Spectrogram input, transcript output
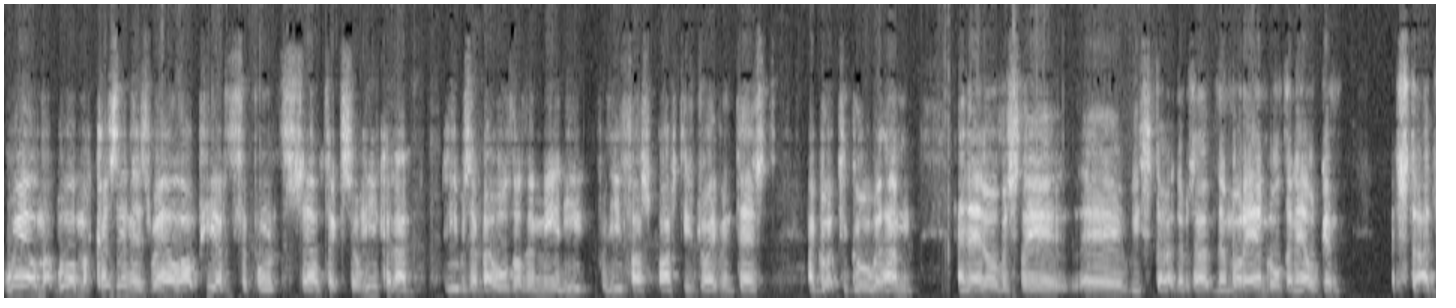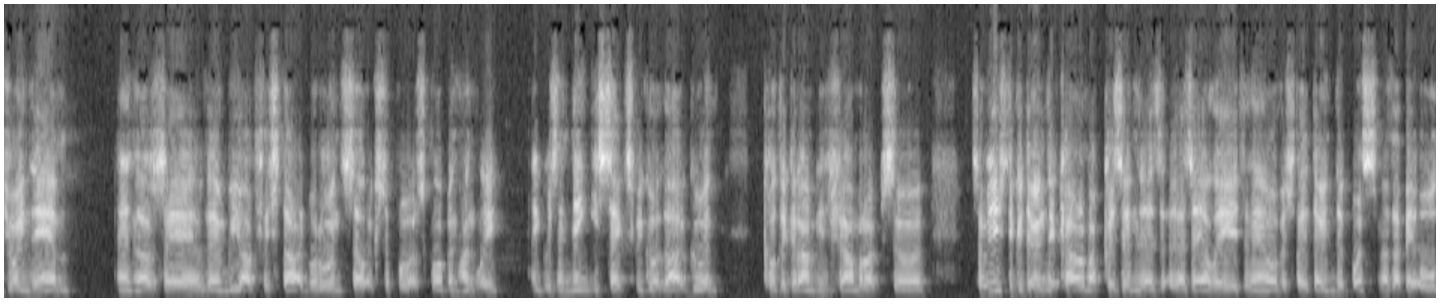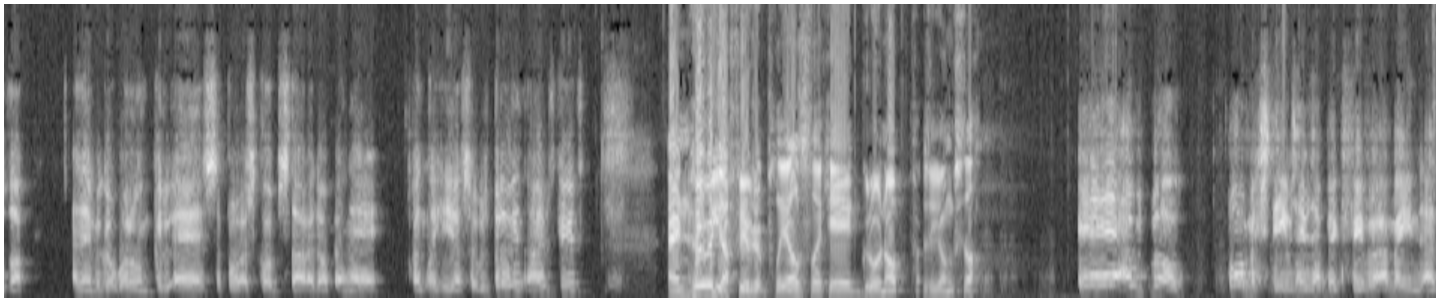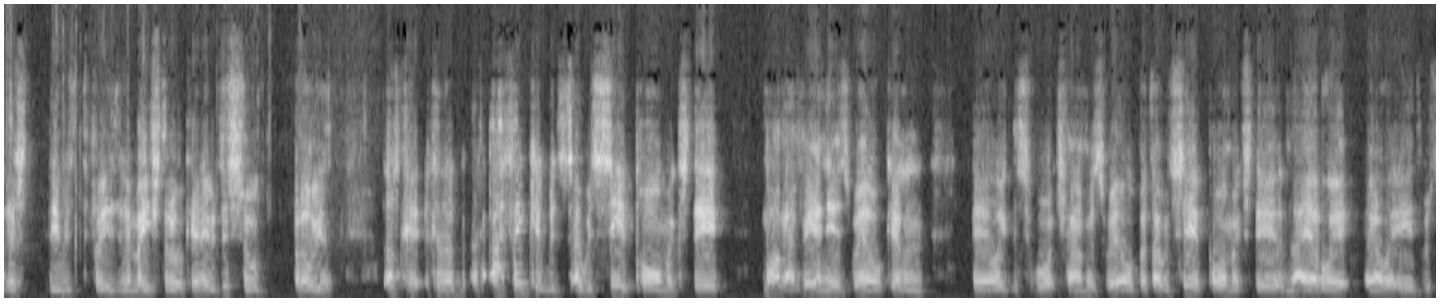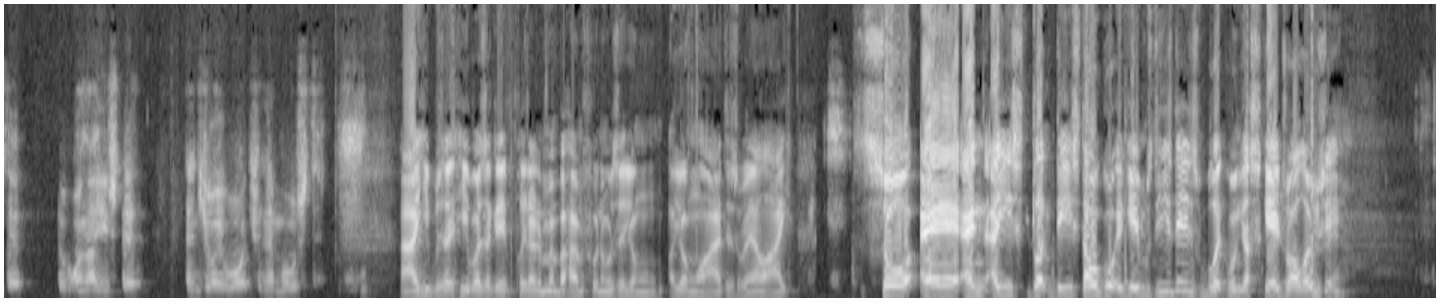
Well, my, well, my cousin as well up here supports Celtic, so he kind of he was a bit older than me, and he when he first passed his driving test, I got to go with him. And then obviously uh, we started. There was a the more Emerald and Elgin. I started joining them, and there's uh, then we actually started our own Celtic supporters club in Huntly. I think it was in '96 we got that going, called the Grampian Shamrock. So, so we used to go down the car my cousin as as early age, and then obviously down the bus when I was a bit older, and then we got our own uh, supporters club started up in uh, Huntly here. So it was brilliant. It was good. And who were your favourite players, like uh, growing up as a youngster? Uh, I well, Paul McStay was, he was a big favourite of mine. I just, he was, he was the maestro, of, he was just so brilliant. Cause I, I think it was, I would say Paul McStay, Mark Aveni as well, of, uh, I like to watch him as well. But I would say Paul McStay in the early, early age was the, the one I used to enjoy watching the most. Aye, he was a he was a great player. I remember him when I was a young a young lad as well. Aye. So, uh, and are you like do you still go to games these days? Like when your schedule allows you?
